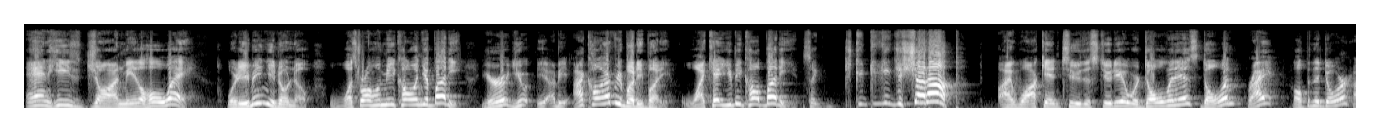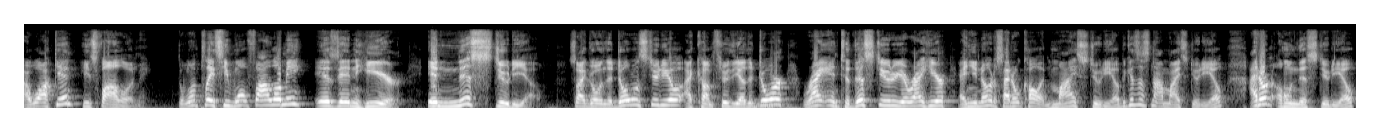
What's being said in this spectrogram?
And he's jawing me the whole way. What do you mean you don't know? What's wrong with me calling you buddy? You're you. I mean, I call everybody buddy. Why can't you be called buddy? It's like just shut up. I walk into the studio where Dolan is. Dolan, right? Open the door. I walk in. He's following me. The one place he won't follow me is in here, in this studio. So I go in the Dolan studio, I come through the other door, right into this studio right here, and you notice I don't call it my studio because it's not my studio. I don't own this studio.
